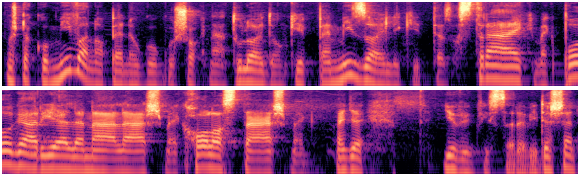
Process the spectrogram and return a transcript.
Most akkor mi van a pedagógusoknál tulajdonképpen? Mi zajlik itt ez a sztrájk, meg polgári ellenállás, meg halasztás, meg megye. Jövünk vissza rövidesen,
